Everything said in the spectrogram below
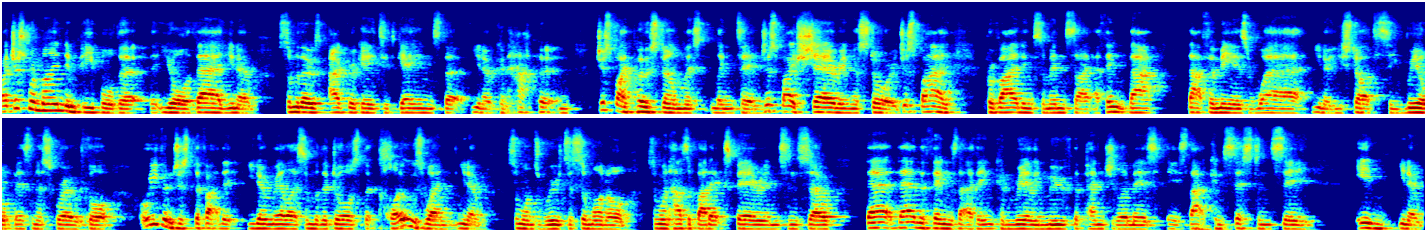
by just reminding people that, that you're there, you know, some of those aggregated gains that, you know, can happen just by posting on this LinkedIn, just by sharing a story, just by providing some insight. I think that that for me is where you know you start to see real business growth or or even just the fact that you don't realize some of the doors that close when you know someone's rude to someone or someone has a bad experience and so they're they're the things that i think can really move the pendulum is is that consistency in you know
